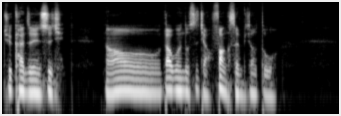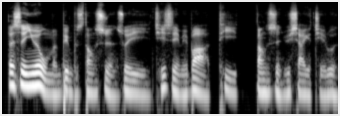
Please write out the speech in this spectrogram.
去看这件事情，然后大部分都是讲放生比较多。但是因为我们并不是当事人，所以其实也没办法替当事人去下一个结论。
